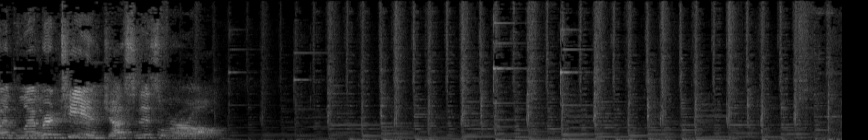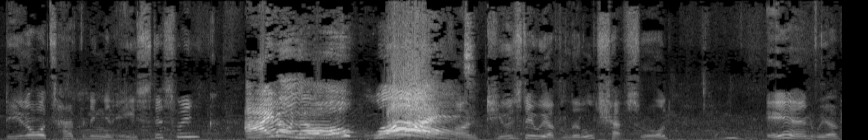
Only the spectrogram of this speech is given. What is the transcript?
with liberty and justice for all. Do you know what's happening in ACE this week? I don't know. What? On Tuesday we have Little Chef's World, and we have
